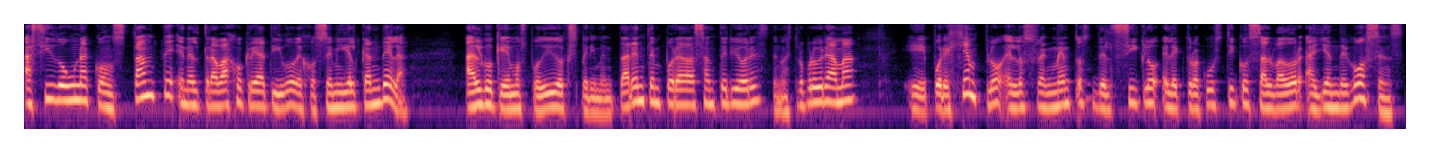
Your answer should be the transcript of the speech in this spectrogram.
ha sido una constante en el trabajo creativo de José Miguel Candela, algo que hemos podido experimentar en temporadas anteriores de nuestro programa, eh, por ejemplo, en los fragmentos del ciclo electroacústico Salvador Allende Gossens,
